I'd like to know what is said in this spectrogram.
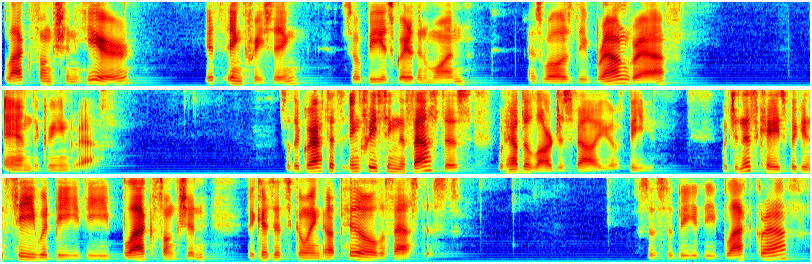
black function here. It's increasing, so b is greater than 1, as well as the brown graph and the green graph. So the graph that's increasing the fastest would have the largest value of b, which in this case we can see would be the black function because it's going uphill the fastest. So this would be the black graph.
